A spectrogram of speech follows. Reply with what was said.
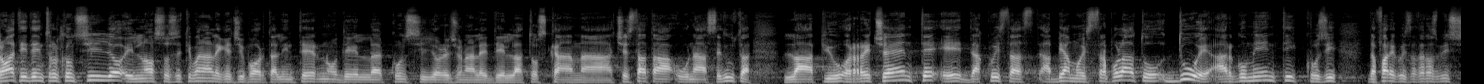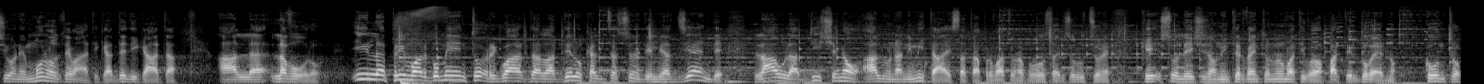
Bentrovati dentro il Consiglio, il nostro settimanale che ci porta all'interno del Consiglio regionale della Toscana. C'è stata una seduta la più recente e da questa abbiamo estrapolato due argomenti così da fare questa trasmissione monotematica dedicata al lavoro. Il primo argomento riguarda la delocalizzazione delle aziende. L'Aula dice no all'unanimità, è stata approvata una proposta di risoluzione che sollecita un intervento normativo da parte del governo contro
